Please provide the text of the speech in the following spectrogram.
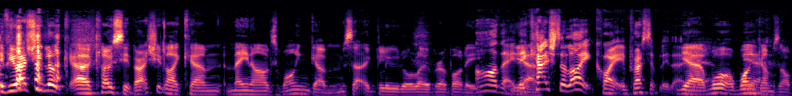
if you actually look uh, closely, they're actually like um, Maynard's wine gums that are glued all over her body. Are they? Yeah. They catch the light quite impressively, though. Yeah, yeah. well, wine Yeah. gums are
